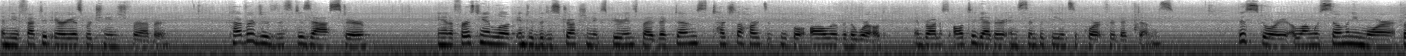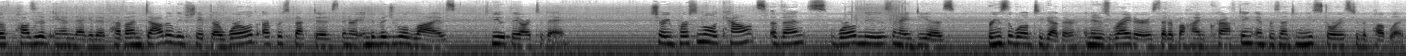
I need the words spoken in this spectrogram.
and the affected areas were changed forever. Coverage of this disaster and a first-hand look into the destruction experienced by victims touched the hearts of people all over the world and brought us all together in sympathy and support for victims. This story, along with so many more, both positive and negative, have undoubtedly shaped our world, our perspectives, and our individual lives to be what they are today. Sharing personal accounts, events, world news, and ideas brings the world together, and it is writers that are behind crafting and presenting these stories to the public.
